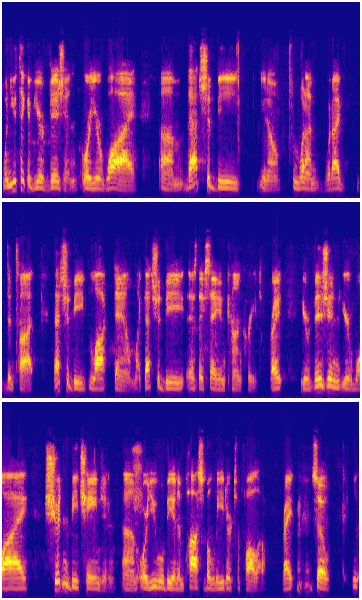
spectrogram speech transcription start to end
when you think of your vision or your why. Um, that should be you know, from what I'm what I've been taught, that should be locked down. Like that should be, as they say, in concrete, right? Your vision, your why shouldn't be changing, um, or you will be an impossible leader to follow, right? Mm-hmm. So, l-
